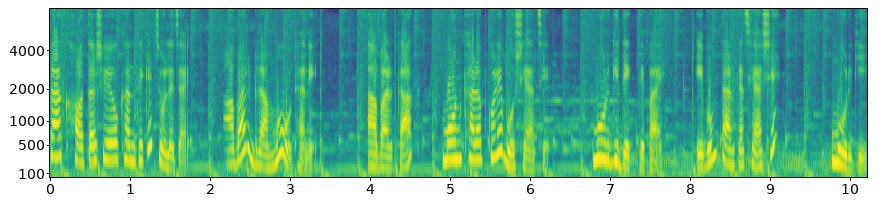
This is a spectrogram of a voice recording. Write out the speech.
কাক হতাশ হয়ে ওখান থেকে চলে যায়, আবার গ্রাম্য উঠানে। আবার কাক মন খারাপ করে বসে আছে, মুরগি দেখতে পায়। এবং তার কাছে আসে, মুরগি,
